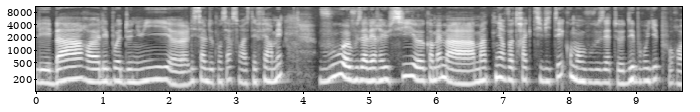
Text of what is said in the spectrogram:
Les bars, les boîtes de nuit, les salles de concert sont restées fermées. Vous, vous avez réussi quand même à maintenir votre activité. Comment vous vous êtes débrouillé pour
